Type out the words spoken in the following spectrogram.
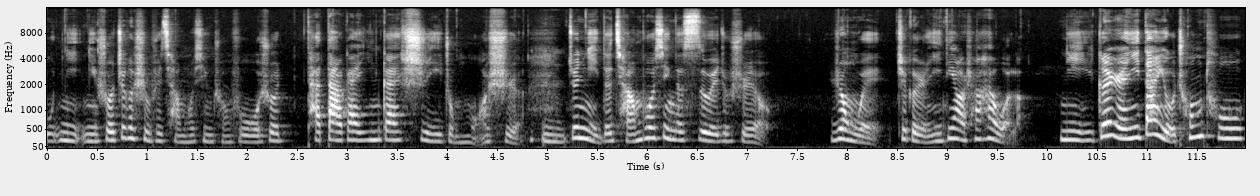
我你你说这个是不是强迫性重复？我说它大概应该是一种模式，嗯，就你的强迫性的思维就是认为这个人一定要伤害我了。你跟人一旦有冲突，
